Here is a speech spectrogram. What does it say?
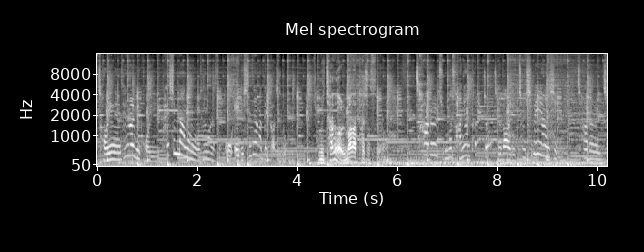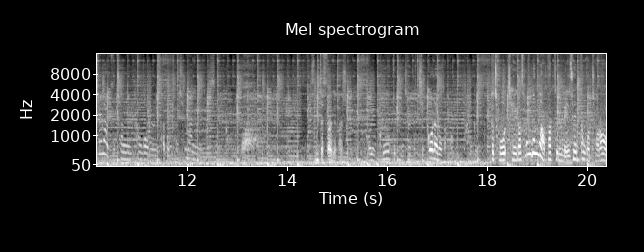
저희는 생활비 거의 80만 원으로 생활했었고 애기 신생아 때까지도 이 차는 얼마나 타셨어요? 차를 지금 한 4년 탔죠? 제가 2011년식 차를 7만 9천 탄 거를 480만 원에 샀으니까 와 진짜 싸게 사셨네. 어, 그것도 괜찮고 직거래로 샀거든요 그러니까 저, 제가 성동구 아파트를 매수했던 것처럼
